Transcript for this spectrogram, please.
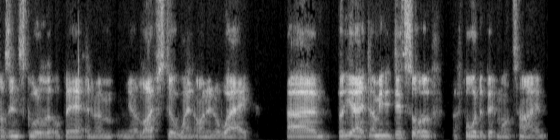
I was in school a little bit, and um, you know, life still went on in a way. Um, but yeah, I mean, it did sort of afford a bit more time.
